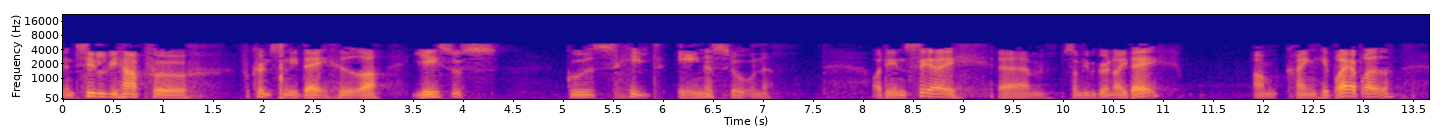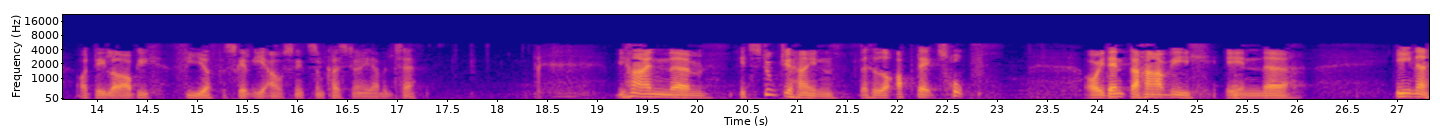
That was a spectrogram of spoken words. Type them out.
Den titel, vi har på forkyndelsen i dag, hedder Jesus, Guds helt enestående. Og det er en serie, øh, som vi begynder i dag, omkring Hebræerbrevet, og deler op i fire forskellige afsnit, som Christian og jeg vil tage. Vi har en, øh, et studie herinde, der hedder Opdag Tro. Og i den, der har vi en, øh, en af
